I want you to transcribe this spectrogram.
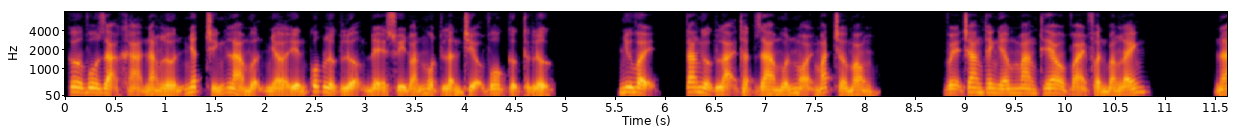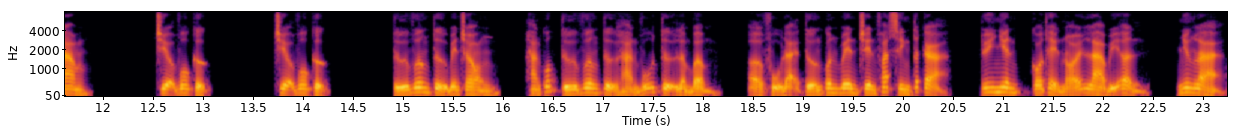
cơ vô dạ khả năng lớn nhất chính là mượn nhờ Yến quốc lực lượng để suy đoán một lần triệu vô cực thực lực. Như vậy, ta ngược lại thật ra muốn mỏi mắt chờ mong. Vệ trang thanh âm mang theo vài phần băng lãnh. Nam. Triệu vô cực. Triệu vô cực. Tứ vương tử bên trong, Hàn Quốc tứ vương tử Hàn Vũ tự lẩm bẩm, ở phủ đại tướng quân bên trên phát sinh tất cả, tuy nhiên có thể nói là bí ẩn, nhưng là,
